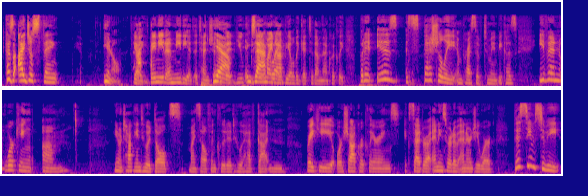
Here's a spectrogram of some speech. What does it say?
because I just think, you know, yeah, they need immediate attention. Yeah, that you, exactly. you might not be able to get to them that quickly. But it is especially impressive to me because even working, um, you know, talking to adults, myself included, who have gotten Reiki or chakra clearings, etc., any sort of energy work, this seems to be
